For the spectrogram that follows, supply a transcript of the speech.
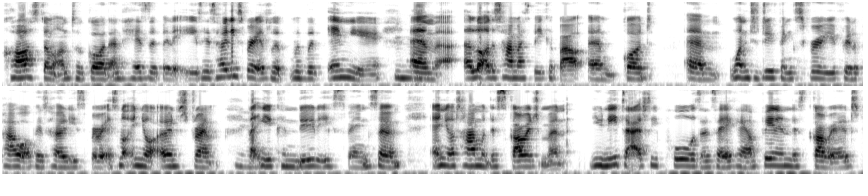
cast them onto God and His abilities. His Holy Spirit is within you. Mm-hmm. Um, a lot of the time I speak about um, God um, wanting to do things through you through the power of His Holy Spirit. It's not in your own strength yeah. that you can do these things. So, in your time of discouragement, you need to actually pause and say, okay, I'm feeling discouraged,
